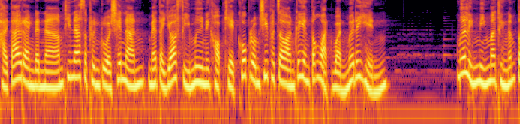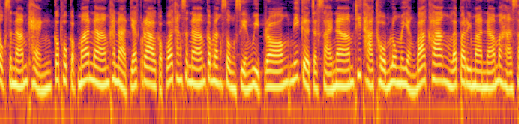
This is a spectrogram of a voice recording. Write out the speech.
ภายใต้แรงดันน้ำที่น่าสะพรึงกลัวเช่นนั้น แม้แต่ยอดฝีมือในขอบเขตควบรวมชีพจรก็ยังต้องหวาดหวั่นเมื่อได้เห็น เมื่อหลินหมิงมาถึงน้ำตกสนามแข็งก็พบกับม่านน้ำขนาดยักษ์ราวกับว่าทั้งสนามกำลังส่งเสียงหวีดร้อง นี่เกิดจากสายน้ำที่ถาโถมลงมาอย่างบ้าคลั่ง และปริมาณน้ำมหาศ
